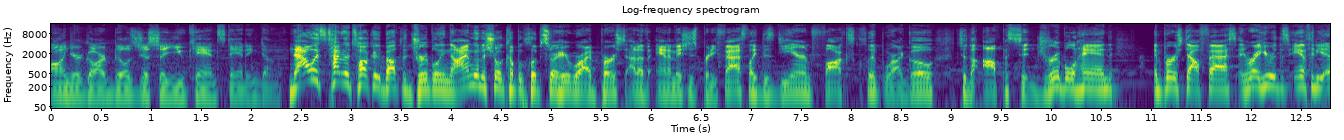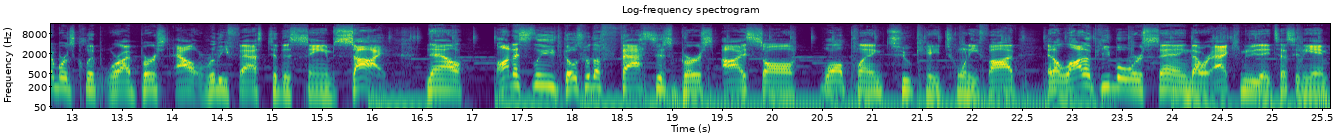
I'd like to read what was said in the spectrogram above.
on your guard builds just so you can standing dunk. Now it's time to talk about the dribbling. Now I'm going to show a couple clips right here where I burst out of animations pretty fast, like this De'Aaron Fox clip where I go to the opposite dribble hand and burst out fast. And right here, this Anthony Edwards clip where I burst out really fast to the same side. Now, honestly, those were the fastest bursts I saw while playing 2K25. And a lot of people were saying that were at community day testing the game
